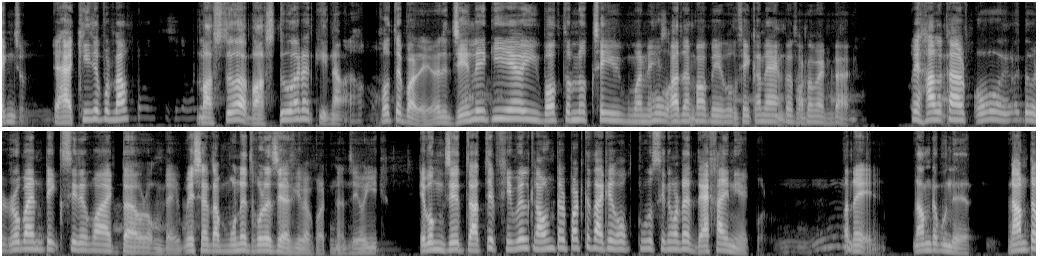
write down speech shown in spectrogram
একজন হ্যাঁ কি যে নাম? বাস্তুয়া বাস্তুয়া কি না হতে পারে মানে জেলে গিয়ে ওই ভদ্রলোক সেই মানে পাবে সেখানে একটা একটা ওই হালকা ও রোমান্টিক সিনেমা একটা ওরকম টাইপ বেশ একটা মনে ধরেছে আর কি ব্যাপারটা যে ওই এবং যে তার যে ফিমেল কাউন্টার পার্টকে তাকে পুরো সিনেমাটা দেখায়নি একবার। মানে নামটা বলে নামটা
